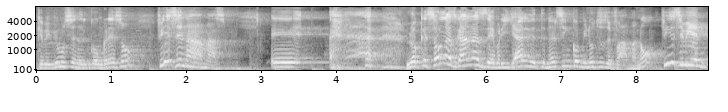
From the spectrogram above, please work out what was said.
que vivimos en el Congreso. Fíjense nada más. Eh, lo que son las ganas de brillar y de tener cinco minutos de fama, ¿no? Fíjese bien,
